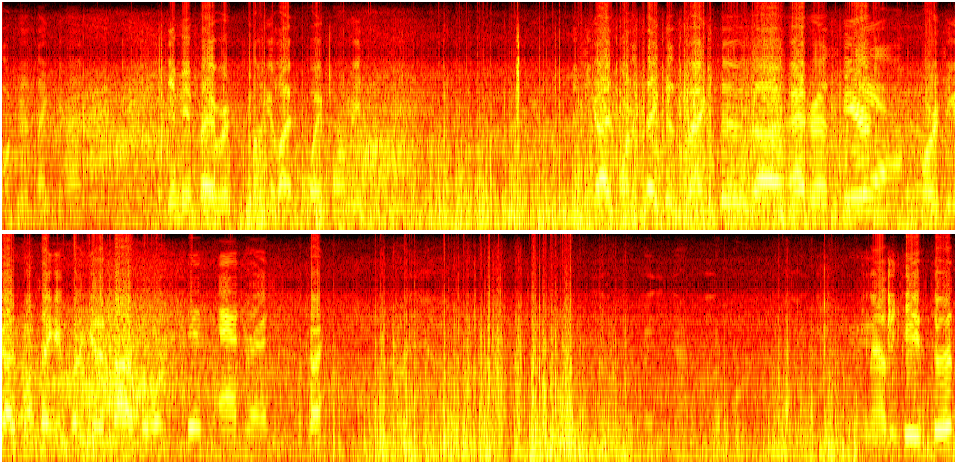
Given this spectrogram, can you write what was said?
All good, thank you, hon. Do me a favor, sign your life away for me. Did you guys want to take this back to the address here? Yeah. Or did you guys want to take it and put it, get a tire for it? This address. Okay. You can have the keys to it.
